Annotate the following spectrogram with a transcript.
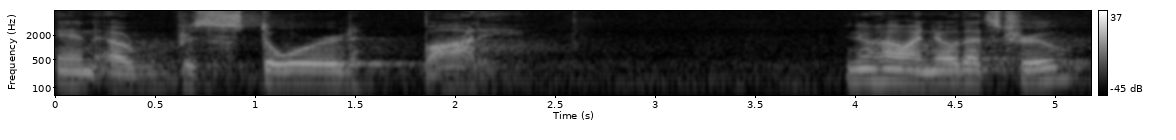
in a restored body. You know how I know that's true?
